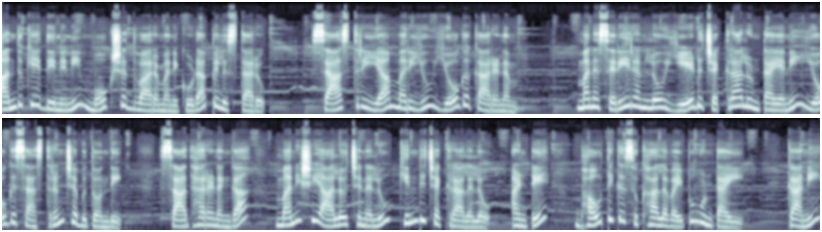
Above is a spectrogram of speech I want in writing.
అందుకే దీనిని మోక్షద్వారమని కూడా పిలుస్తారు. శాస్త్రీయ మరియు యోగ కారణం. మన శరీరంలో ఏడు చక్రాలుంటాయని యోగశాస్త్రం చెబుతోంది. సాధారణంగా మనిషి ఆలోచనలు కింది చక్రాలలో అంటే భౌతిక సుఖాల వైపు ఉంటాయి. కాని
